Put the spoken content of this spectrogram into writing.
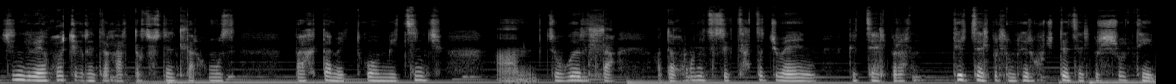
шинэ гэрээ хуучин гэрээ дээр гардаг цусны талаар хүмүүс багтаа мэддгүү мэдсэн ч зүгээр л одоо хурганы цусыг цацаж байна гэж залбирна. Тэр залбирал үнэхээр хүчтэй залбир шүү тийм.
